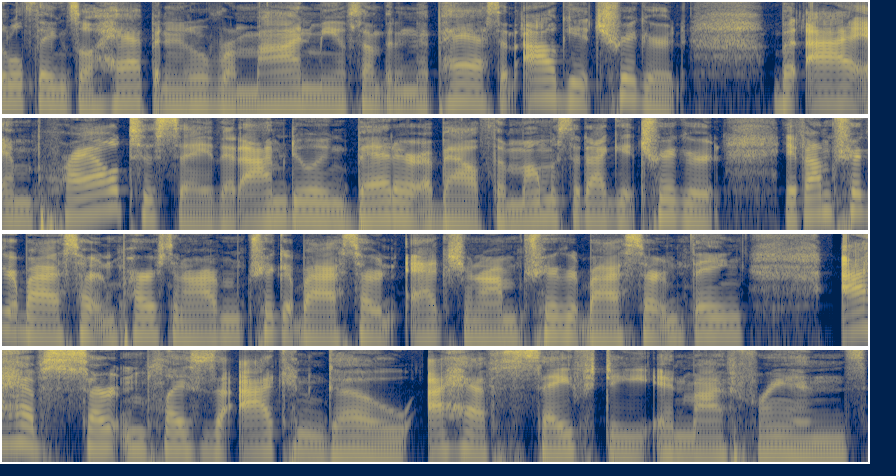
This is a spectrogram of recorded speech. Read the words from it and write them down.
little things will happen and it'll remind me of something in the past and I'll get triggered. But I am proud to say that I'm doing better about the moments that I get triggered. If I'm triggered by a certain person or I'm triggered by a certain action or I'm triggered by a certain thing, I have certain places that I can go. I have safety in my friends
